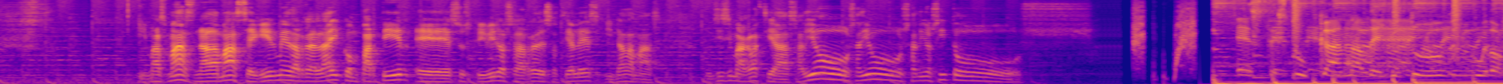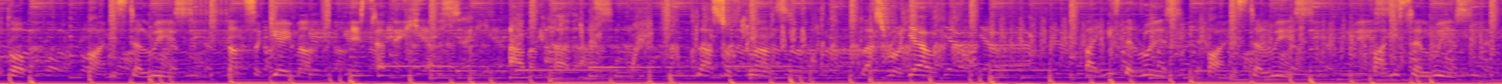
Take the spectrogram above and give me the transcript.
Y más más, nada más, seguirme, darle a like, compartir, suscribiros a las redes sociales y nada más. Muchísimas gracias, adiós, adiós, adiositos. Este es tu canal de YouTube, Jugador Top, by Mr. Luis, That's a Gamer, estrategias avanzadas. Clash of Clans, Clash Royale. By Mr. Luis, by Mr. Luis, by Mr. Luis.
